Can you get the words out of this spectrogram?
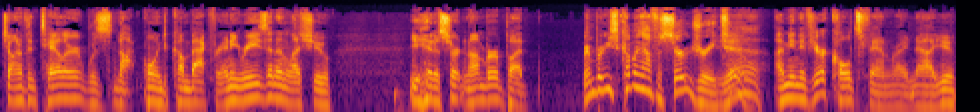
Jonathan Taylor was not going to come back for any reason unless you you hit a certain number. But Remember, he's coming off of surgery, too. Yeah. I mean, if you're a Colts fan right now, you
